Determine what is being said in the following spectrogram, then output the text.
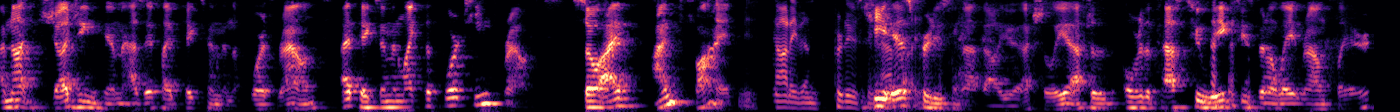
I'm not judging him as if I picked him in the fourth round. I picked him in like the 14th round. So I I'm fine. He's not even producing. He is value. producing that value actually. After over the past two weeks, he's been a late round player.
